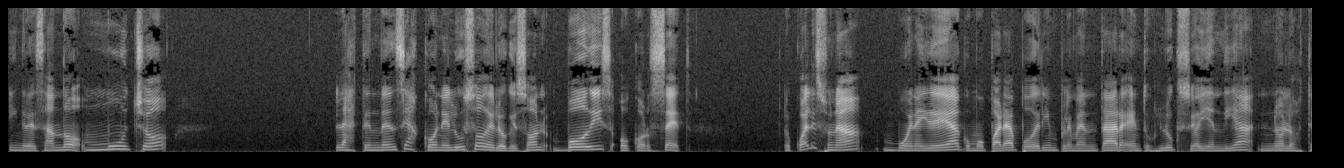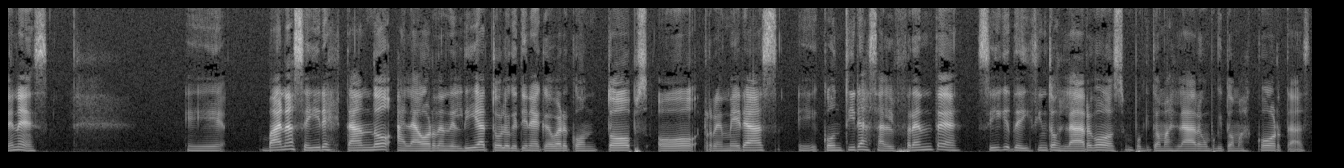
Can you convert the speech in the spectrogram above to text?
ingresando mucho las tendencias con el uso de lo que son bodies o corset, lo cual es una buena idea como para poder implementar en tus looks si hoy en día no los tenés. Eh, van a seguir estando a la orden del día todo lo que tiene que ver con tops o remeras eh, con tiras al frente, ¿sí? de distintos largos, un poquito más largas, un poquito más cortas,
